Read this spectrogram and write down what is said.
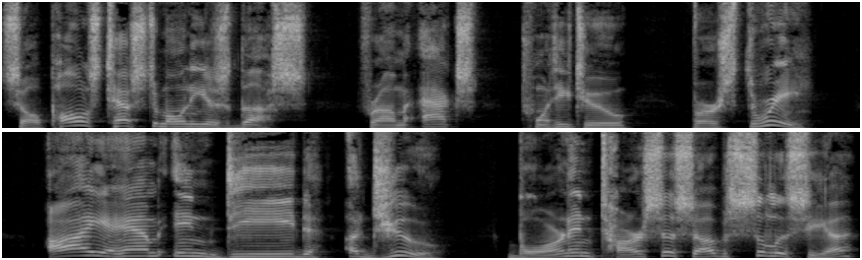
So Paul's testimony is thus from Acts 22, verse 3 I am indeed a Jew, born in Tarsus of Cilicia,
